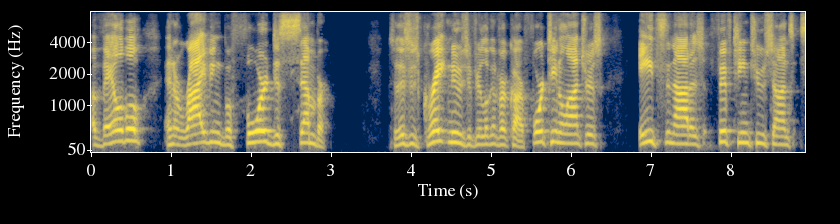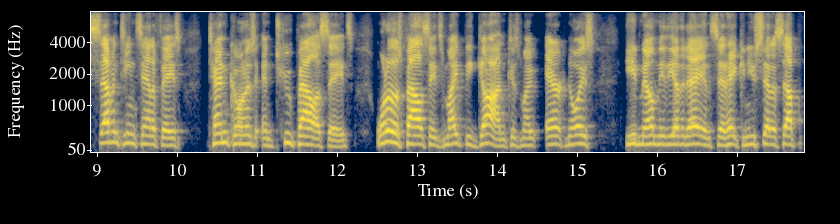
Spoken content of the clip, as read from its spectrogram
available and arriving before December. So this is great news if you're looking for a car. 14 Elantras, eight Sonatas, 15 Tucsons, 17 Santa Fe's, 10 Konas, and two Palisades. One of those Palisades might be gone because my Eric Noyes emailed me the other day and said, "Hey, can you set us up,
